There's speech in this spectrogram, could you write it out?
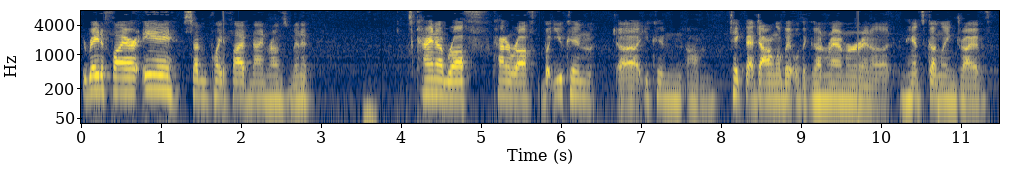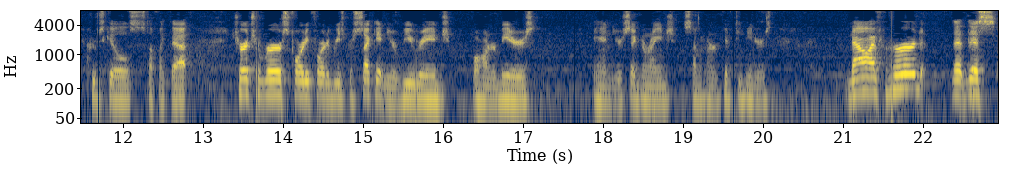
Your rate of fire, eh, 7.59 rounds a minute. It's kind of rough, kind of rough, but you can uh, you can um, take that down a little bit with a gun rammer and a enhanced gun laying drive, crew skills, stuff like that. Turret traverse 44 degrees per second. Your view range 400 meters, and your signal range 750 meters. Now I've heard that this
